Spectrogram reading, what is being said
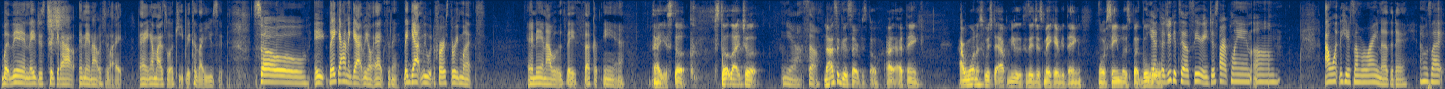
but then they just took it out, and then I was just like, dang, I might as well keep it because I use it. So it, they kind of got me on accident. They got me with the first three months, and then I was they suckered me in. Now you're stuck, stuck like Chuck. Yeah, so Now it's a good service though. I, I think I want to switch to Apple Music because it just make everything more seamless. But Google, yeah, because you could tell Siri just start playing. Um, I want to hear Summer Rain the other day. I was like,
